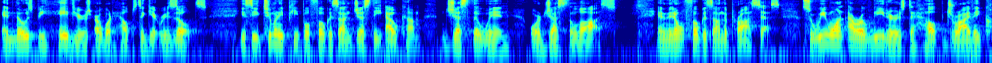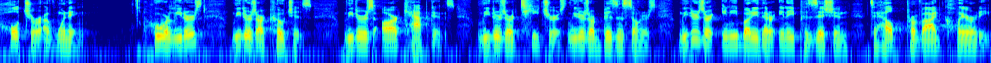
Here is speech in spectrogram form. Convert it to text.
and those behaviors are what helps to get results. You see, too many people focus on just the outcome, just the win, or just the loss. And they don't focus on the process. So, we want our leaders to help drive a culture of winning. Who are leaders? Leaders are coaches. Leaders are captains. Leaders are teachers. Leaders are business owners. Leaders are anybody that are in a position to help provide clarity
